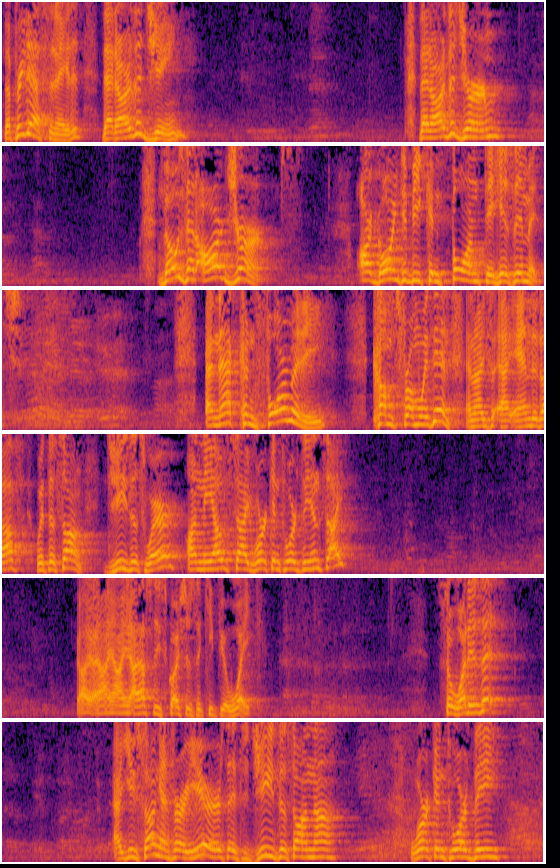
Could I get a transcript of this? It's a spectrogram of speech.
the predestinated that are the gene, that are the germ, those that are germs are going to be conformed to his image. And that conformity comes from within. And I, I ended off with the song, Jesus where? On the outside working towards the inside? I, I, I ask these questions to keep you awake. So what is it? Uh, you've sung it for years. It's Jesus on the working toward the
